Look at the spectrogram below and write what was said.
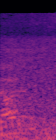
got it?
